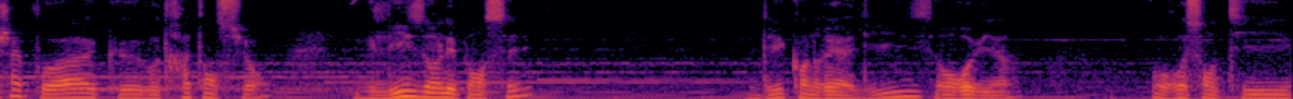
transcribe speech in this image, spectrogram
À chaque fois que votre attention glisse dans les pensées, dès qu'on le réalise, on revient au ressenti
